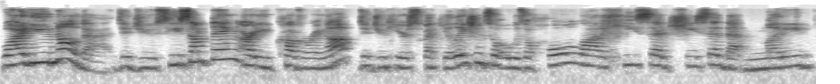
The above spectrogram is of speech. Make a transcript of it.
Why do you know that? Did you see something? Are you covering up? Did you hear speculation? So it was a whole lot of he said, she said that muddied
